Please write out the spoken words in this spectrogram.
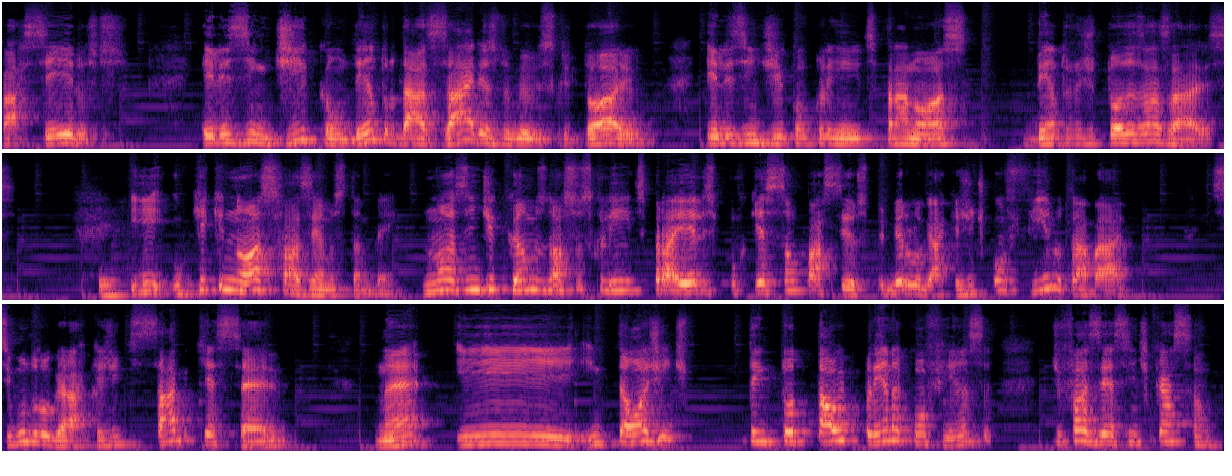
parceiros, eles indicam dentro das áreas do meu escritório, eles indicam clientes para nós dentro de todas as áreas. E o que, que nós fazemos também? Nós indicamos nossos clientes para eles porque são parceiros. Primeiro lugar, que a gente confia no trabalho. Segundo lugar, que a gente sabe que é sério né? E então a gente tem total e plena confiança de fazer essa indicação,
